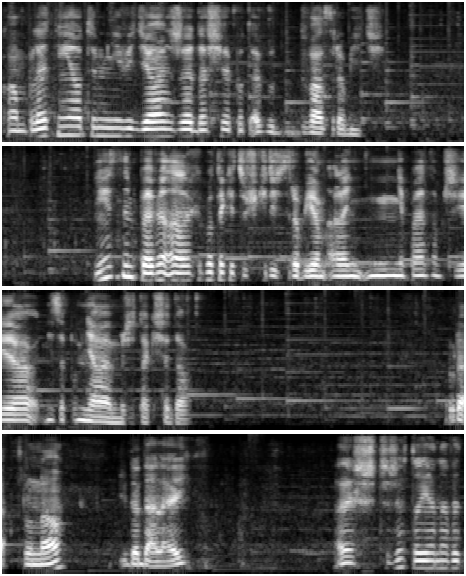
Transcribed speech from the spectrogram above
Kompletnie o tym nie wiedziałem, że da się pod F2 zrobić. Nie jestem pewien, ale chyba takie coś kiedyś zrobiłem, ale nie pamiętam czy ja nie zapomniałem, że tak się da. Dobra, trudno. Idę dalej. Ale szczerze to ja nawet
